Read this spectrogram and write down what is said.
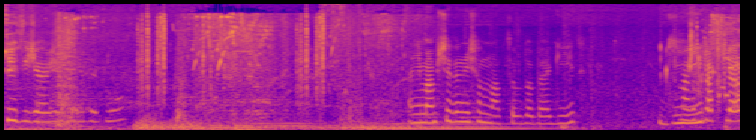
Ty widziałeś, jak mnie wybiło? A nie mam 70 maców, dobra, git. Masz Git. grappler.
